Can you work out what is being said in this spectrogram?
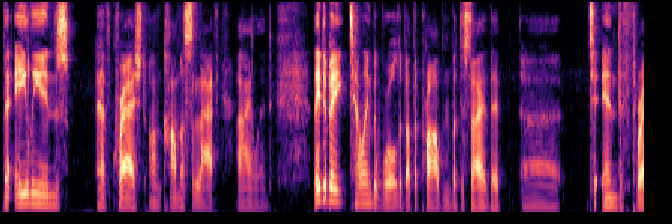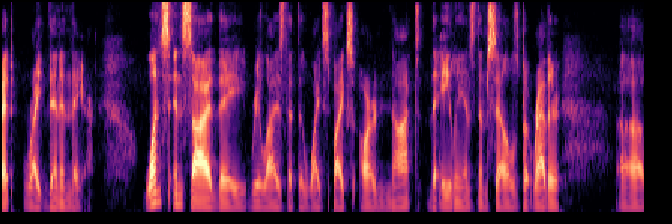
The aliens have crashed on Kamaslat Island. They debate telling the world about the problem, but decide that uh, to end the threat right then and there. Once inside, they realize that the white spikes are not the aliens themselves, but rather uh,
